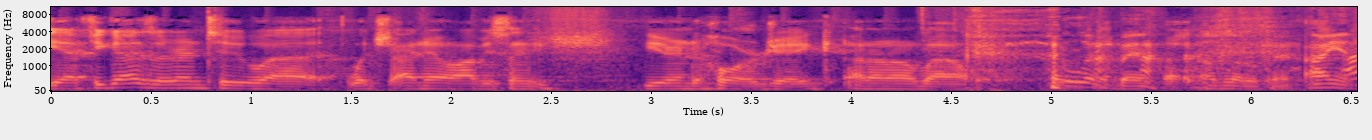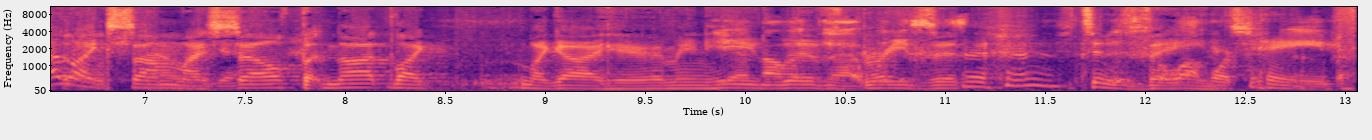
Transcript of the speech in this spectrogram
yeah, if you guys are into, uh, which I know obviously you're into horror, Jake. I don't know about. A little bit. A little bit. I, I like some and again. myself, but not like my guy here. I mean, he Yeah, not like lives, breathes it. It's in his It's a lot more veins. tame.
